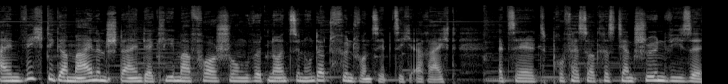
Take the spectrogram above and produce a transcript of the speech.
Ein wichtiger Meilenstein der Klimaforschung wird 1975 erreicht, erzählt Professor Christian Schönwiese,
